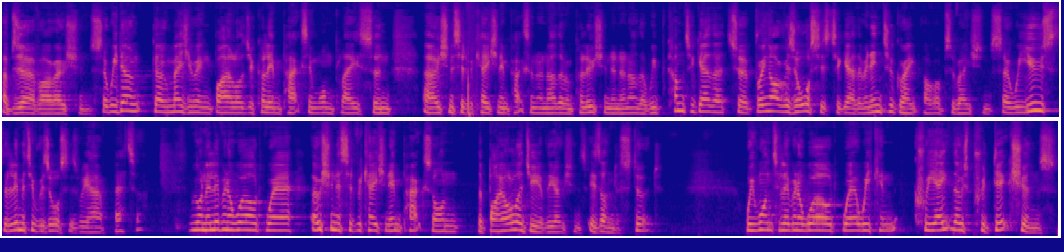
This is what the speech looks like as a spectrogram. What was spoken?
observe our oceans. So we don't go measuring biological impacts in one place and uh, ocean acidification impacts in another and pollution in another. We come together to bring our resources together and integrate our observations. So we use the limited resources we have better. We want to live in a world where ocean acidification impacts on the biology of the oceans is understood. We want to live in a world where we can create those predictions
